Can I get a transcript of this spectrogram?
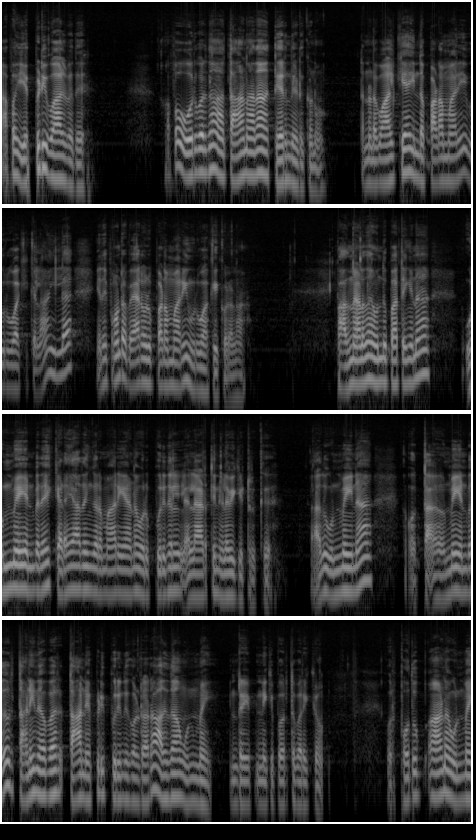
அப்போ எப்படி வாழ்வது? அப்போ ஒருவர் தான் தானாக தான் தேர்ந்தெடுக்கணும். தன்னோட வாழ்க்கையை இந்த படம் மாதிரி உருவாக்கிக்கலாம். இல்லை இதை போன்ற வேற ஒரு படம் மாதிரியும் உருவாக்கி கொள்ளலாம். இப்போ அதனால தான் வந்து பார்த்திங்கன்னா உண்மை என்பதே கிடையாதுங்கிற மாதிரியான ஒரு புரிதல் எல்லா இடத்தையும் நிலவிக்கிட்டு இருக்குது அது உண்மைனா த உண்மை என்பது ஒரு தனிநபர் தான் எப்படி புரிந்து கொள்கிறாரோ அதுதான் உண்மை இன்றைய இன்னைக்கு பொறுத்த வரைக்கும். ஒரு பொதுவான உண்மை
